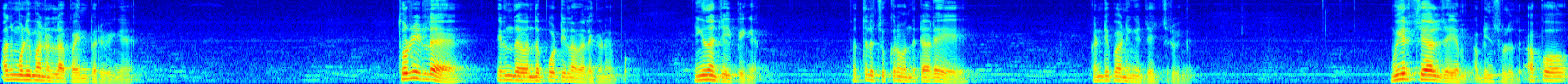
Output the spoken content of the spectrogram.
அது மூலிமா நல்லா பயன்பெறுவீங்க. தொழிலில் இருந்த வந்த போட்டிலாம் விளைக்கணும் இப்போது நீங்கள் தான் ஜெயிப்பீங்க. பத்தில் சுக்கரம் வந்துட்டாலே கண்டிப்பாக நீங்கள் ஜெயிச்சிருவீங்க. முயற்சியால் ஜெயம் அப்படின்னு சொல்லுது. அப்போது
